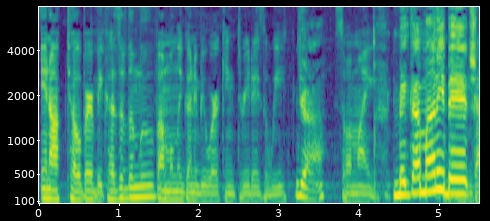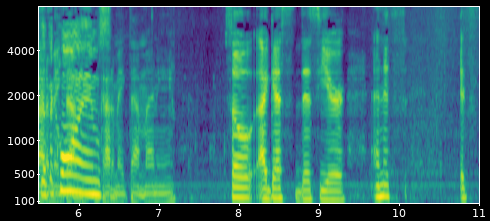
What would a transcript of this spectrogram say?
in October because of the move, I'm only going to be working three days a week. Yeah, So I'm like, make that money, bitch. Get the coins. That, gotta make that money. So I guess this year, and it's it's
